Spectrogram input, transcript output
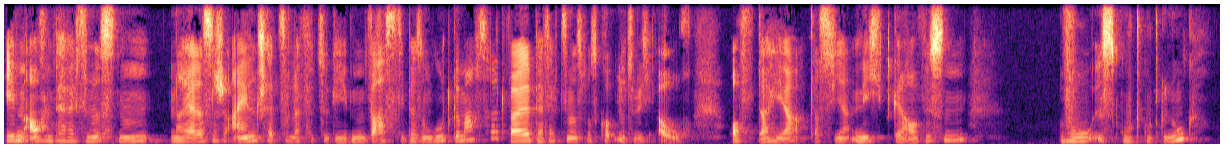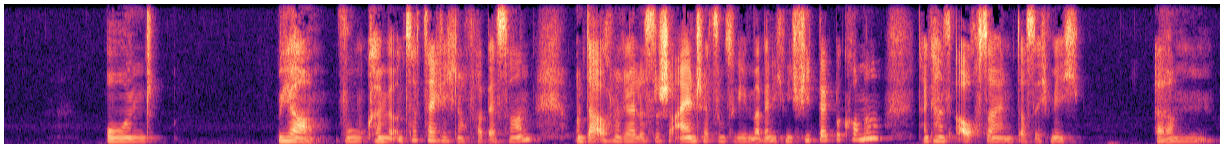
eben auch einem Perfektionisten eine realistische Einschätzung dafür zu geben, was die Person gut gemacht hat, weil Perfektionismus kommt natürlich auch oft daher, dass wir nicht genau wissen, wo ist gut gut genug und ja, wo können wir uns tatsächlich noch verbessern und da auch eine realistische Einschätzung zu geben, weil wenn ich nicht Feedback bekomme, dann kann es auch sein, dass ich mich ähm,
